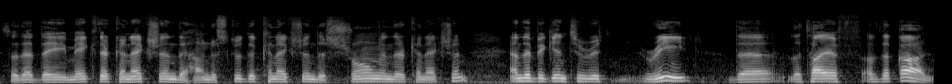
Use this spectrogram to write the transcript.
so that they make their connection, they understood the connection, they're strong in their connection and they begin to re- read the lataif of the qalb,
